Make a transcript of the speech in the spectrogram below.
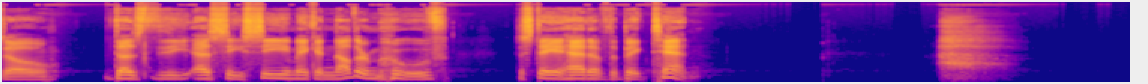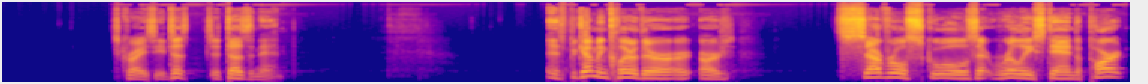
So, does the SEC make another move to stay ahead of the Big Ten? It's crazy. It just it doesn't end. It's becoming clear there are, are several schools that really stand apart,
